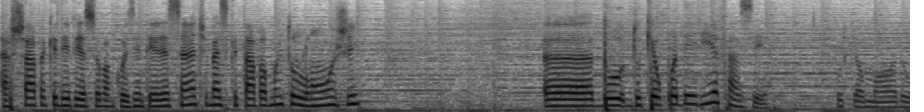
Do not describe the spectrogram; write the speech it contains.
Achava que devia ser uma coisa interessante, mas que estava muito longe uh, do, do que eu poderia fazer. Porque eu moro,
